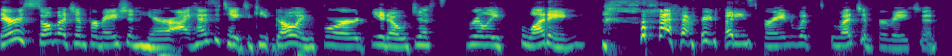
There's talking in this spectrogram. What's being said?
there is so much information here. I hesitate to keep going for, you know, just really flooding everybody's brain with too much information.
